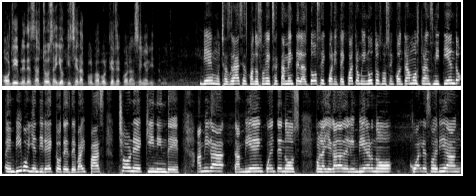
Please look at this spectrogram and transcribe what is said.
horrible, desastrosa. Yo quisiera, por favor, que recorran, señorita. Muchas Bien, muchas gracias. Cuando son exactamente las 12 y 44 minutos, nos encontramos transmitiendo en vivo y en directo desde Bypass Chone Quininde. Amiga, también cuéntenos con la llegada del invierno, cuáles serían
